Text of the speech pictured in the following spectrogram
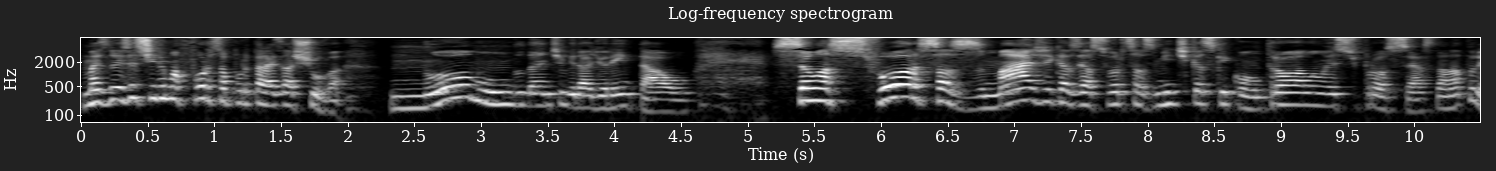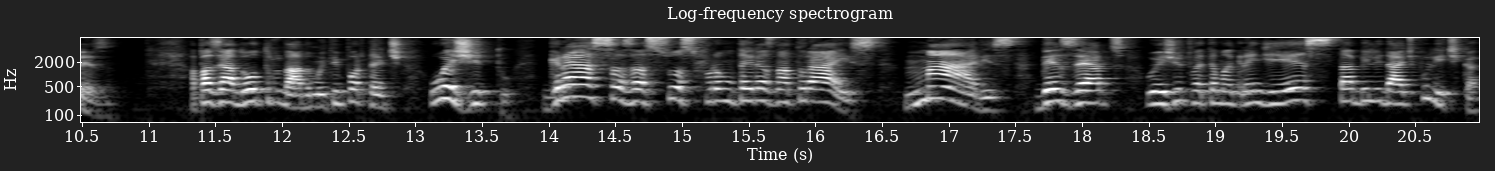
mas não existe nenhuma força por trás da chuva no mundo da antiguidade oriental. São as forças mágicas e as forças míticas que controlam este processo da natureza. Rapaziada, outro dado muito importante: o Egito, graças às suas fronteiras naturais, mares, desertos, o Egito vai ter uma grande estabilidade política.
